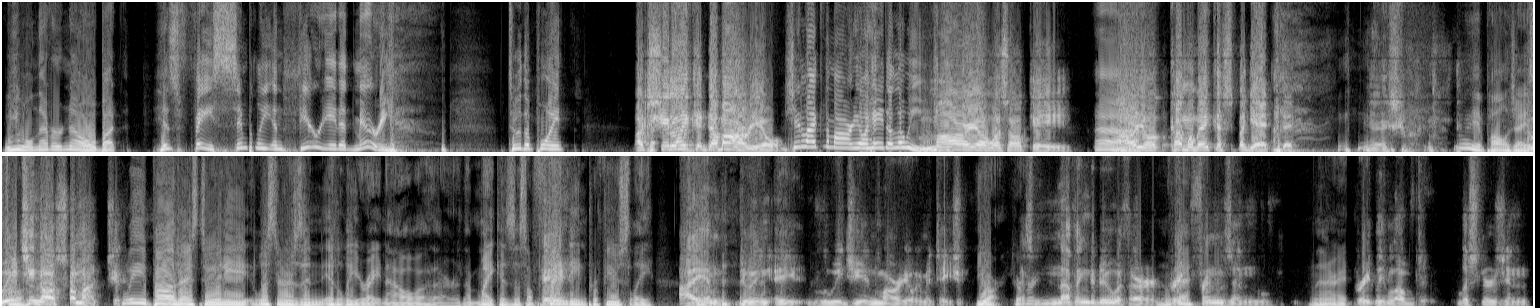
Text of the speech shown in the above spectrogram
we will never know. But his face simply infuriated Mary to the point But she liked the Mario. she liked the Mario, hated Luigi. Mario was okay. Ah. Mario, come and make a spaghetti. We apologize. Luigi To, not so much. we apologize to any listeners in Italy right now. Uh, or that Mike is just offending profusely. I am doing a Luigi and Mario imitation. You are. You're has right. nothing to do with our Okay. great friends and All right. greatly loved listeners in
